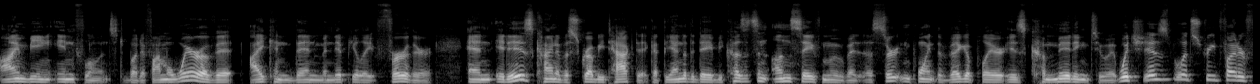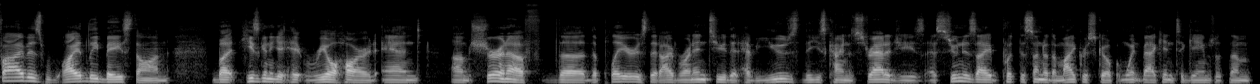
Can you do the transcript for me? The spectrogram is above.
I'm being influenced, but if I'm aware of it, I can then manipulate further. And it is kind of a scrubby tactic at the end of the day because it's an unsafe move. At a certain point, the Vega player is committing to it, which is what Street Fighter V is widely based on. But he's going to get hit real hard. And um, sure enough, the the players that I've run into that have used these kind of strategies, as soon as I put this under the microscope and went back into games with them,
